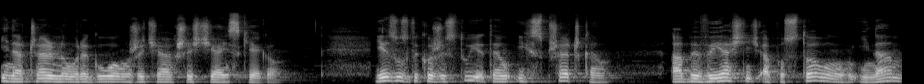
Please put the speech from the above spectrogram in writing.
i naczelną regułą życia chrześcijańskiego. Jezus wykorzystuje tę ich sprzeczkę, aby wyjaśnić apostołom i nam,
